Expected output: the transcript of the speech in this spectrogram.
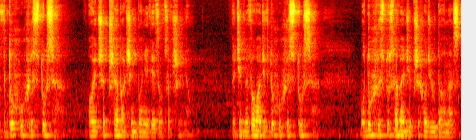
w duchu Chrystusa: Ojcze, przebacz im, bo nie wiedzą, co czynią. Będziemy wołać w duchu Chrystusa, bo duch Chrystusa będzie przychodził do nas.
